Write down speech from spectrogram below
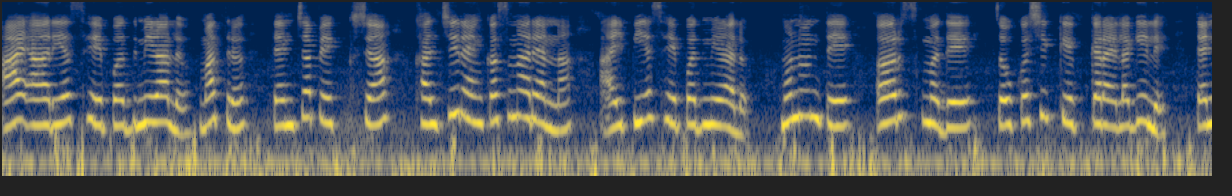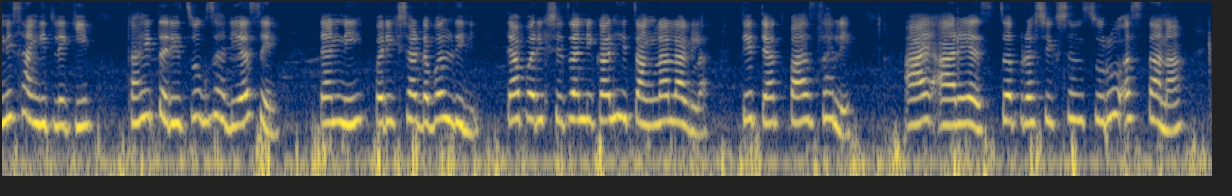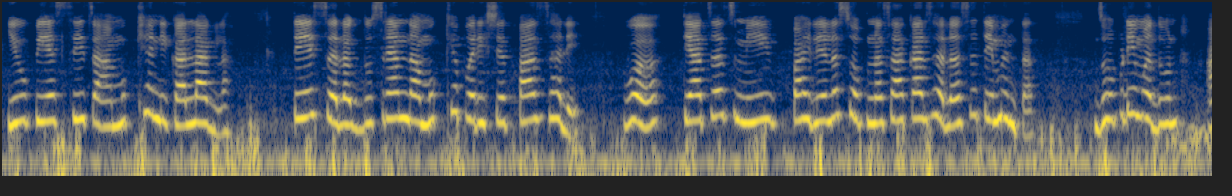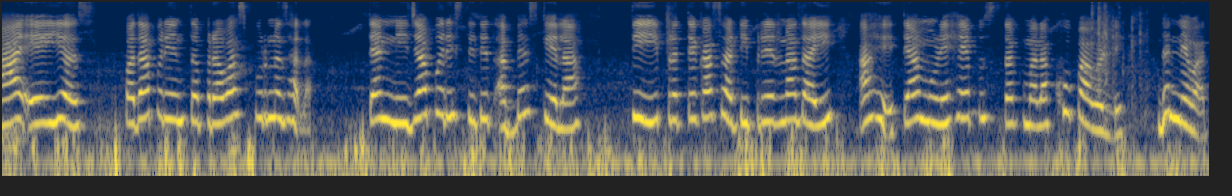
आय आर एस हे पद मिळालं. मात्र त्यांच्यापेक्षा खालची रँक असणाऱ्यांना आय पी एस हे पद मिळालं. म्हणून ते अर्समध्ये चौकशी के करायला गेले. त्यांनी सांगितले की काहीतरी चूक झाली असेल. त्यांनी परीक्षा डबल दिली. त्या परीक्षेचा निकालही चांगला लागला. ते त्यात पास झाले. आय आर एसचं प्रशिक्षण सुरू असताना यू पी एस सीचा मुख्य निकाल लागला. ते सलग दुसऱ्यांदा मुख्य परीक्षेत पास झाले व त्याचंच मी पाहिलेलं स्वप्न साकार झालं असं ते म्हणतात. झोपडीमधून आय ए एस पदापर्यंत प्रवास पूर्ण झाला. त्यांनी ज्या परिस्थितीत अभ्यास केला ती प्रत्येकासाठी प्रेरणादायी आहे. त्यामुळे हे पुस्तक मला खूप आवडले. धन्यवाद.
